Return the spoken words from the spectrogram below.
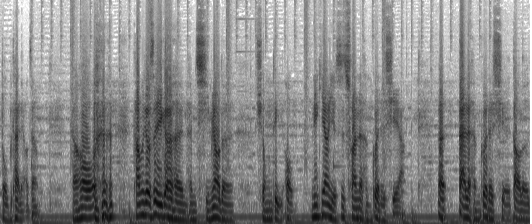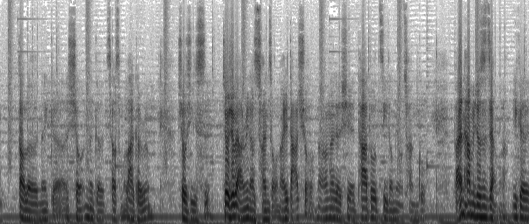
躲不太了这样。然后 他们就是一个很很奇妙的兄弟哦。Nicky Young 也是穿了很贵的鞋啊，呃，带了很贵的鞋到了到了那个休那个叫什么 locker room 休息室，结果就被 Arenas 穿走拿去打球，然后那个鞋他都自己都没有穿过。反正他们就是这样嘛，一个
